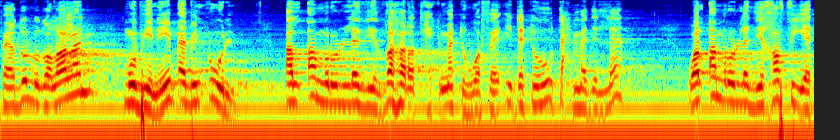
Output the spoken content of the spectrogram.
فيضل ضلالا مبينا. يبقى بنقول الأمر الذي ظهرت حكمته وفائدته تحمد الله والأمر الذي خفيت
